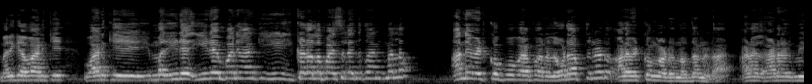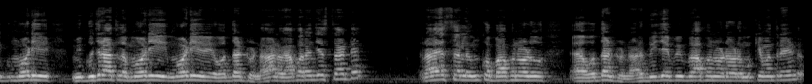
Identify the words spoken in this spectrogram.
మరి వానికి వానికి మరి ఈడే ఈడేం పని వానికి? ఇక్కడ వాళ్ళ పైసలు ఎందుకు వానికి మళ్ళీ? అన్నే పెట్టుకోపో వ్యాపారాలు ఓడాపుతున్నాడు ఆడ పెట్టుకొని వద్దన్నాడా? ఆడ ఆడ మీకు మోడీ మీ గుజరాత్లో మోడీ మోడీ వద్దంటుండ? ఆడ వ్యాపారం చేస్తా అంటే రాజస్థాన్లో ఇంకో బాపనోడు ఆ, వద్దంటుండ? ఆడ బీజేపీ బాపనోడు ఆడ ముఖ్యమంత్రి అయ్యాడు?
